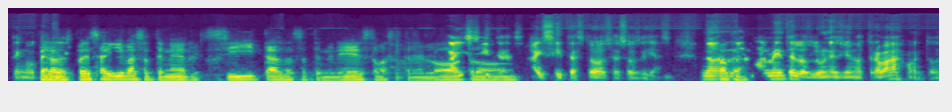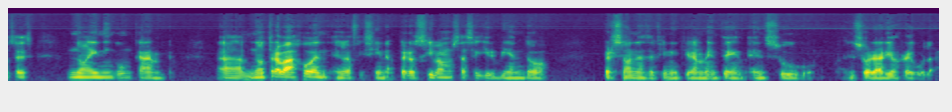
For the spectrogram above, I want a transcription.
Tengo Pero después ahí vas a tener citas, vas a tener esto, vas a tener lo hay otro. Citas, hay citas todos esos días. No, Normalmente los lunes yo no trabajo, entonces no hay ningún cambio. Ah, no trabajo en, la oficina, pero sí vamos a seguir viendo personas definitivamente en, su, en su horario regular.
